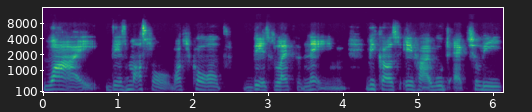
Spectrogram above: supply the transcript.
why this muscle was called this Latin name. Because if I would actually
